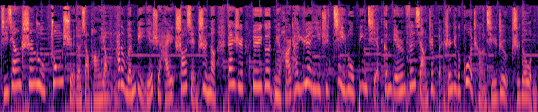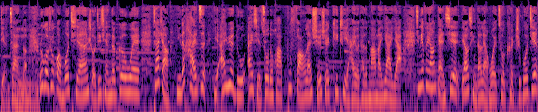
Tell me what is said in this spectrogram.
即将深入中学的小朋友，他的文笔也许还稍显稚嫩，但是对于一个女孩，她愿意去记录并且跟别人分享，这本身这个过程其实就值得我们点赞的。如果说广播前、手机前的各位家长，你的孩子也爱阅读、爱写作的话，不妨来学学 Kitty。还有他的妈妈亚亚，今天非常感谢邀请到两位做客直播间。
